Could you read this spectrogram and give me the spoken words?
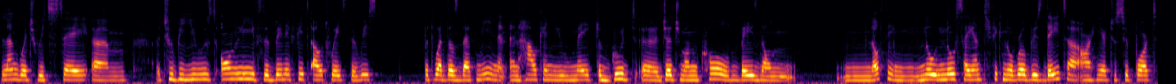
language which say um, to be used only if the benefit outweighs the risk. But what does that mean, and, and how can you make a good uh, judgment call based on nothing, no, no scientific, no robust data are here to support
